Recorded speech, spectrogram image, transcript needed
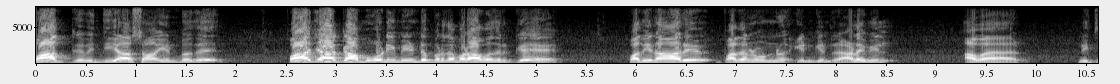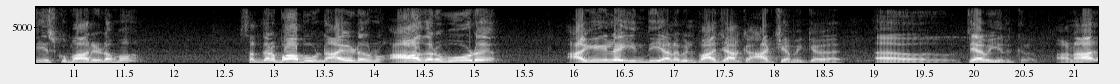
வாக்கு வித்தியாசம் என்பது பாஜக மோடி மீண்டும் பிரதமராவதற்கு பதினாறு பதினொன்று என்கின்ற அளவில் அவர் நிதிஷ்குமாரிடமும் சந்திரபாபு நாயுடு ஆதரவோடு அகில இந்திய அளவில் பாஜக ஆட்சி அமைக்க தேவை இருக்கிறது ஆனால்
